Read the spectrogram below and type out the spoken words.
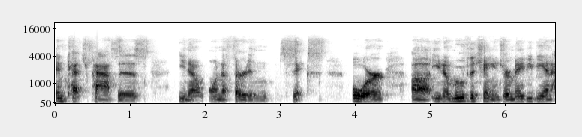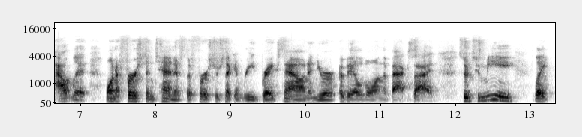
and catch passes, you know, on a third and six or uh, you know, move the change, or maybe be an outlet on a first and 10 if the first or second read breaks down and you're available on the backside. So to me, like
